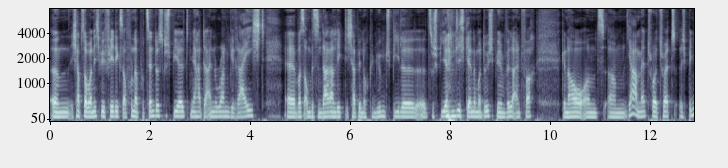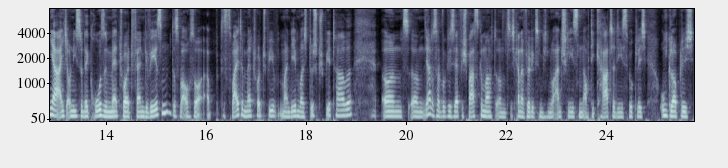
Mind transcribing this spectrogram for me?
Ähm, ich habe es aber nicht wie Felix auf 100% durchgespielt. Mir hat der eine Run gereicht, äh, was auch ein bisschen daran liegt, ich habe hier noch genügend Spiele äh, zu spielen, die ich gerne mal durchspielen will einfach. Genau, und ähm, ja, Metroid Dread, ich bin ja eigentlich auch nicht so der große Metroid-Fan gewesen. Das war auch so ab das zweite Metroid-Spiel mein Leben, was ich durchgespielt habe. Und ähm, ja, das hat wirklich sehr viel Spaß gemacht und ich kann da Felix mich nur anschließen. Auch die Karte, die ist wirklich unglaublich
